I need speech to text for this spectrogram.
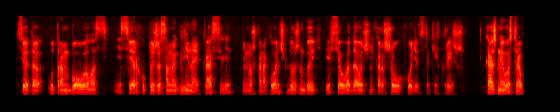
Все это утрамбовывалось, и сверху той же самой глиной красили. Немножко наклончик должен быть, и все, вода очень хорошо уходит с таких крыш. Каждый остров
